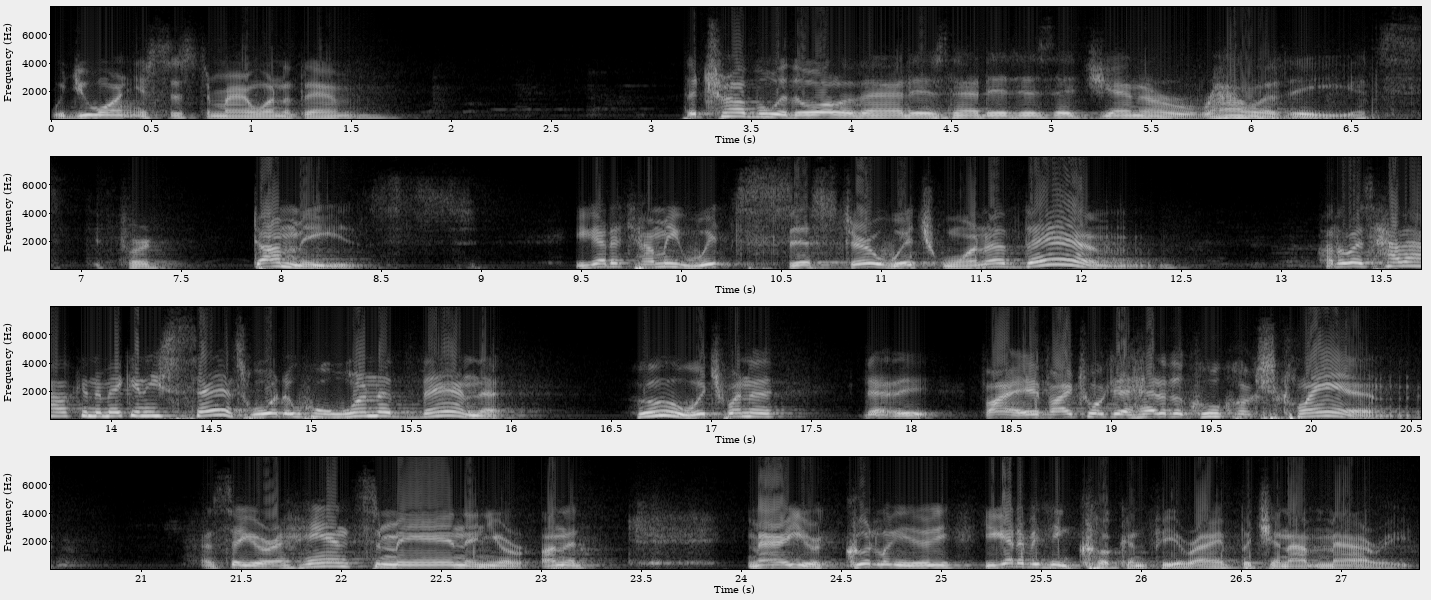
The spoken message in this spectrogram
Would you want your sister to marry one of them? The trouble with all of that is that it is a generality. It's for dummies. You got to tell me which sister, which one of them. Otherwise, how the hell can it make any sense? What, who, one of them? That, who? Which one of? That, if I if I talk to the head of the Ku Klux Klan and say you're a handsome man and you're un, married, you're good looking, you got everything cooking for you, right? But you're not married.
